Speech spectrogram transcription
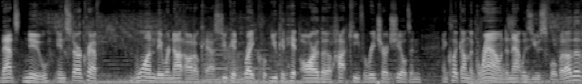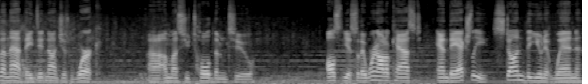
that's new. In StarCraft 1, they were not autocast. You could right you could hit R, the hotkey for recharge shields, and, and click on the ground, and that was useful. But other than that, they did not just work uh, unless you told them to. Also, yeah, so they weren't autocast, and they actually stunned the unit when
